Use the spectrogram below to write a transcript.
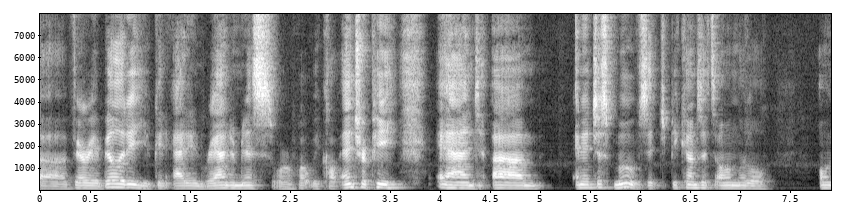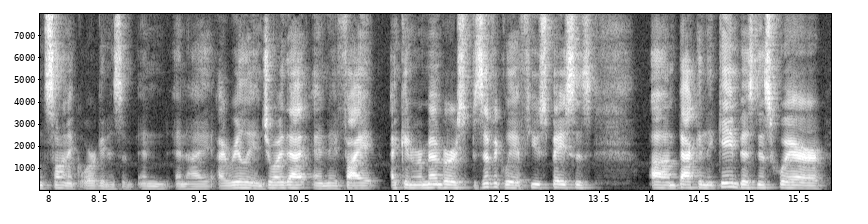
uh, variability. You can add in randomness or what we call entropy, and um, and it just moves. It becomes its own little own sonic organism, and and I, I really enjoy that. And if I I can remember specifically a few spaces um, back in the game business where,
